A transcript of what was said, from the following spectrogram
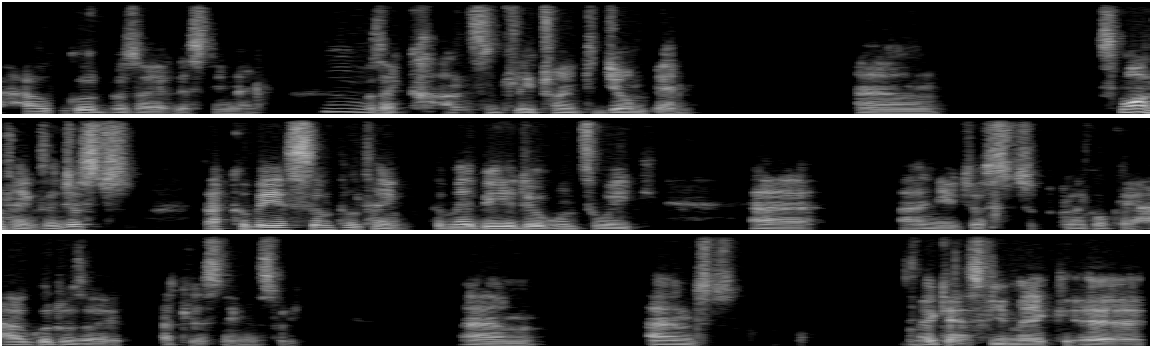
how good was I at listening now? Mm. Was I constantly trying to jump in? Um, small things. And just, that could be a simple thing that maybe you do it once a week uh, and you just like, okay, how good was I at listening this week? Um, and I guess if you make, uh,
